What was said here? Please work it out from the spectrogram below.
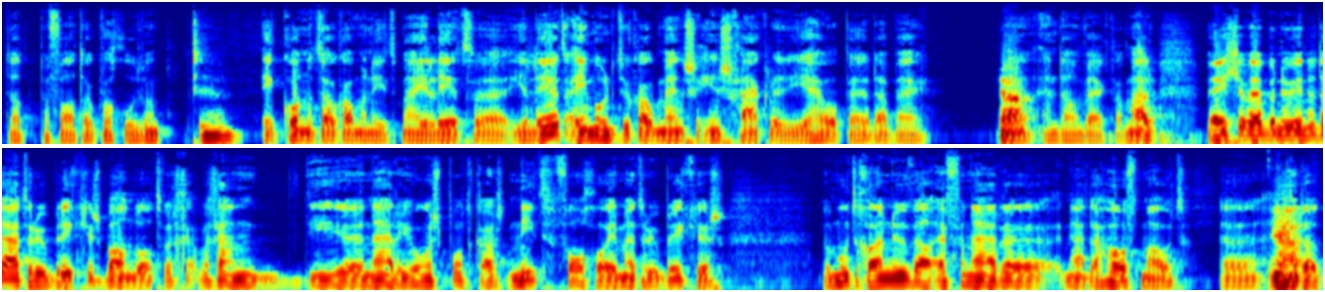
dat bevalt ook wel goed. Want ik kon het ook allemaal niet. Maar je leert, eh, je leert en je moet natuurlijk ook mensen inschakelen die je helpen hè, daarbij. Ja. En, en dan werkt dat. Maar weet je, we hebben nu inderdaad rubriekjes behandeld. We, we gaan die eh, naar de jongens podcast niet volgooien met rubriekjes. We moeten gewoon nu wel even naar de, naar de hoofdmoot. Ja. En dat,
